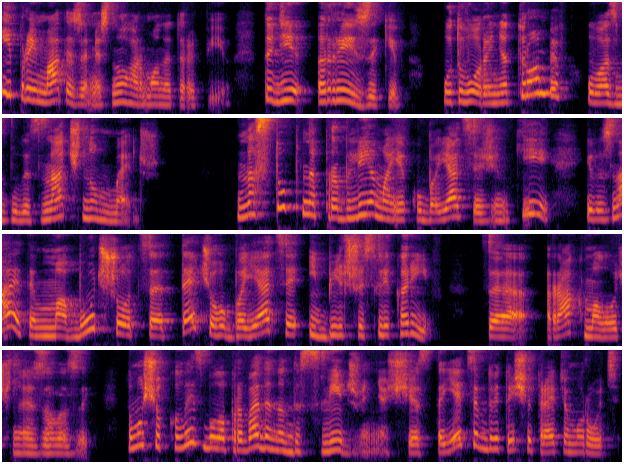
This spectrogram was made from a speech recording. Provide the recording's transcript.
і приймати замісну гормонотерапію. Тоді ризиків утворення тромбів у вас буде значно менше. Наступна проблема, яку бояться жінки, і ви знаєте, мабуть, що це те, чого бояться і більшість лікарів це рак молочної залози. Тому що колись було проведено дослідження, ще стається в 2003 році,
